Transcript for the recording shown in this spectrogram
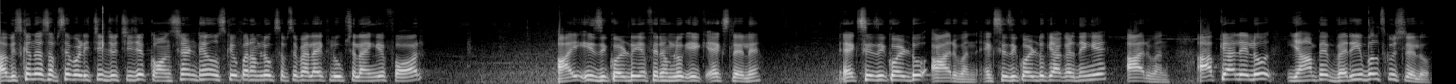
अब इसके अंदर सबसे बड़ी चीज़, जो चीज़ें कांस्टेंट है, उसके ऊपर हम लोग सबसे पहला एक लूप चलाएँगे for I is equal to या फिर हम लोग एक एक्स ले लें। X is equal to R one X is equal to क्या कर देंगे? आर वन आप क्या ले लो? यहाँ पे वेरिएबल्स कुछ ले लो।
